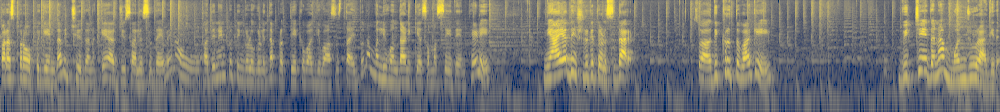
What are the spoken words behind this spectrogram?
ಪರಸ್ಪರ ಒಪ್ಪಿಗೆಯಿಂದ ವಿಚ್ಛೇದನಕ್ಕೆ ಅರ್ಜಿ ಸಲ್ಲಿಸಿದ್ದೇವೆ. ನಾವು ಹದಿನೆಂಟು ತಿಂಗಳುಗಳಿಂದ ಪ್ರತ್ಯೇಕವಾಗಿ ವಾಸಿಸ್ತಾ ಇದ್ದು, ನಮ್ಮಲ್ಲಿ ಹೊಂದಾಣಿಕೆಯ ಸಮಸ್ಯೆ ಇದೆ ಅಂತ ಹೇಳಿ ನ್ಯಾಯಾಧೀಶರಿಗೆ ತಿಳಿಸಿದ್ದಾರೆ. ಸೊ, ಅಧಿಕೃತವಾಗಿ ವಿಚ್ಛೇದನ ಮಂಜೂರಾಗಿದೆ.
